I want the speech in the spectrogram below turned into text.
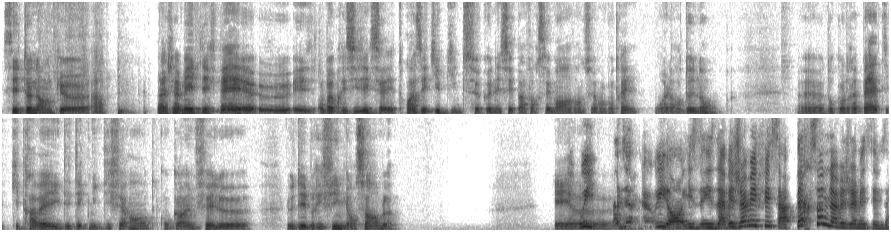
C'est étonnant que ça n'a jamais été fait euh, et on va préciser que c'est trois équipes qui ne se connaissaient pas forcément avant de se rencontrer ou alors deux noms. Euh, donc on le répète, qui travaillent avec des techniques différentes, qui ont quand même fait le, débriefing ensemble Et, Oui, euh, que oui, on- ils n'avaient jamais fait ça. Personne n'avait jamais fait ça.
